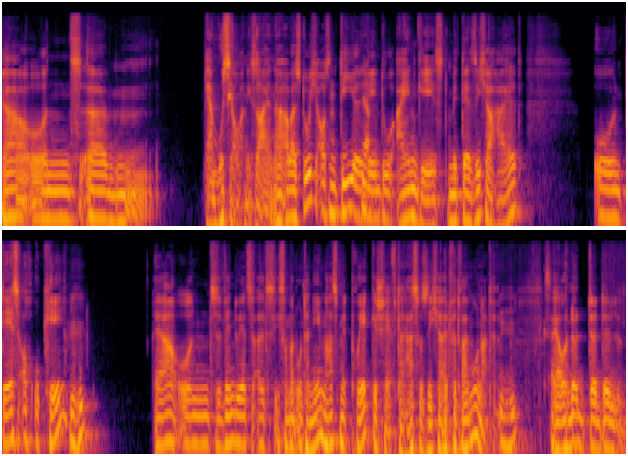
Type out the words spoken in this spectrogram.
ja, und ähm, ja, muss ja auch nicht sein, ne? aber es ist durchaus ein Deal, ja. den du eingehst mit der Sicherheit und der ist auch okay. Mhm. Ja, und wenn du jetzt als, ich sag mal, ein Unternehmen hast mit Projektgeschäft, dann hast du Sicherheit für drei Monate. Mhm. Ja, und, und, und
